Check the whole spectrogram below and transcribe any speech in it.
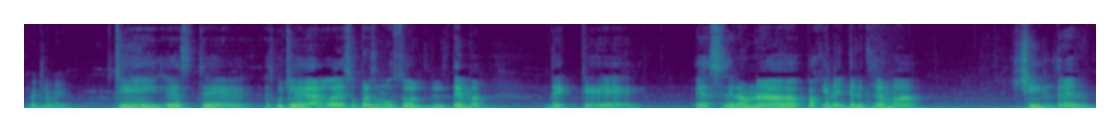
metro y medio. Sí, este, escuché algo de eso, por eso me gustó el tema de que es, era una página de internet que se llama Children,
